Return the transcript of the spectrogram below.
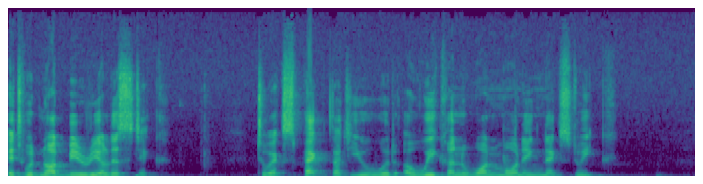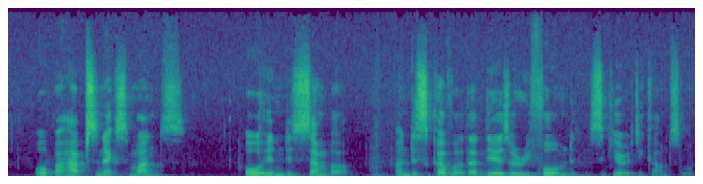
it would not be realistic to expect that you would awaken one morning next week, or perhaps next month, or in December, and discover that there's a reformed Security Council.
